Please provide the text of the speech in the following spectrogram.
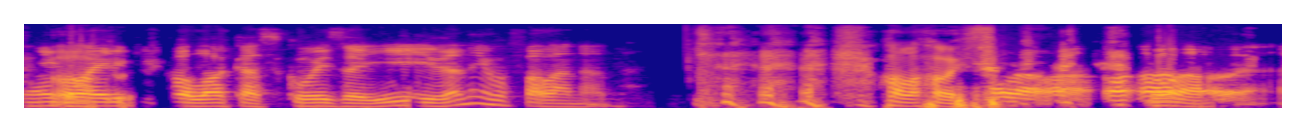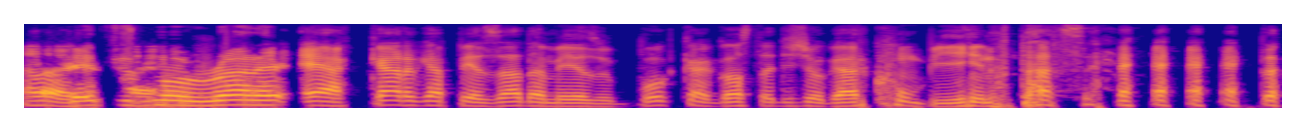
Não é igual oh. ele que coloca as coisas aí, eu nem vou falar nada. olha lá, olha lá, Esse no runner é a carga pesada mesmo. Boca gosta de jogar com Bino, tá certo?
